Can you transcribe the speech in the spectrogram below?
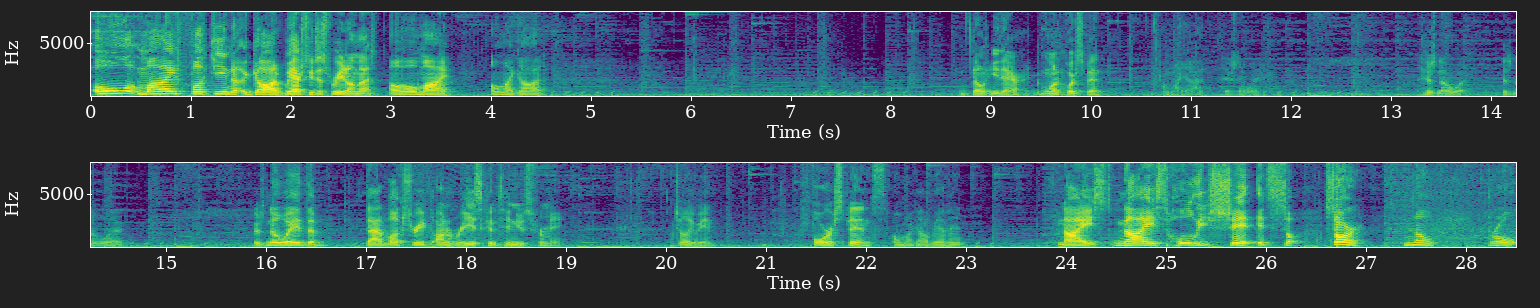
Oh my fucking god. We actually just read on that. Oh my. Oh my god. Don't you dare. One quick spin. Oh my god. There's no way. There's no way. There's no way. There's no way the bad luck streak on re's continues for me. Jelly bean. Four spins. Oh my god, we haven't Nice. Nice. Holy shit. It's so... Star. No. Bro.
